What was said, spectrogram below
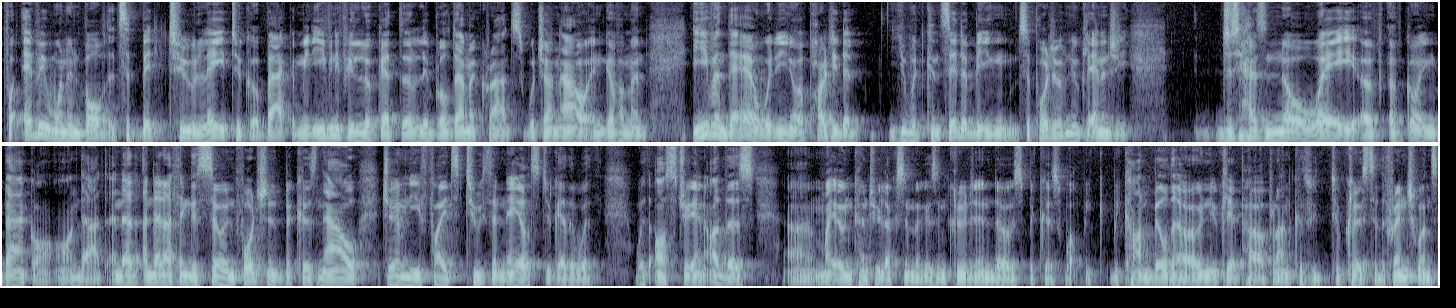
for everyone involved, it's a bit too late to go back. I mean, even if you look at the Liberal Democrats, which are now in government, even there, with you know a party that you would consider being supportive of nuclear energy, just has no way of, of going back on, on that. And that and that I think is so unfortunate because now Germany fights tooth and nails together with, with Austria and others. Um, my own country, Luxembourg, is included in those because well, we, we can't build our own nuclear power plant because we're too close to the French ones.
